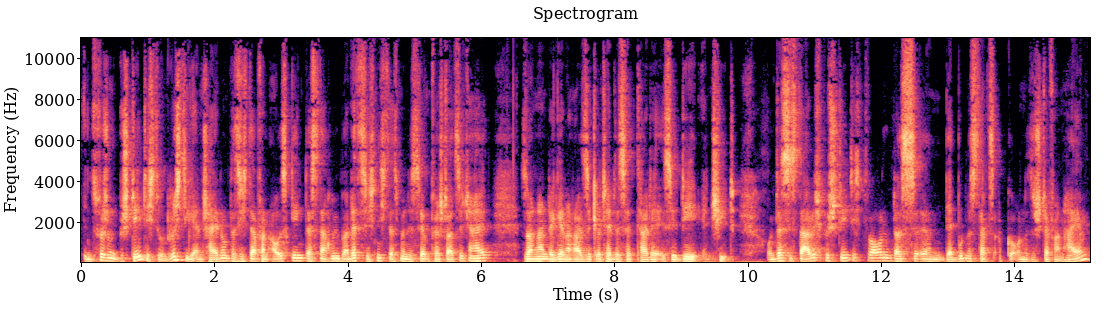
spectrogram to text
inzwischen bestätigte und richtige Entscheidung, dass ich davon ausging, dass darüber letztlich nicht das Ministerium für Staatssicherheit, sondern der Generalsekretär des ZK der SED entschied. Und das ist dadurch bestätigt worden, dass ähm, der Bundestagsabgeordnete Stefan Heim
